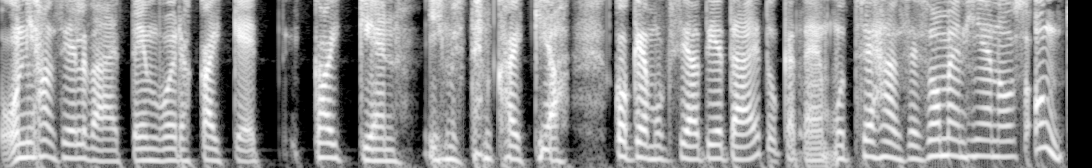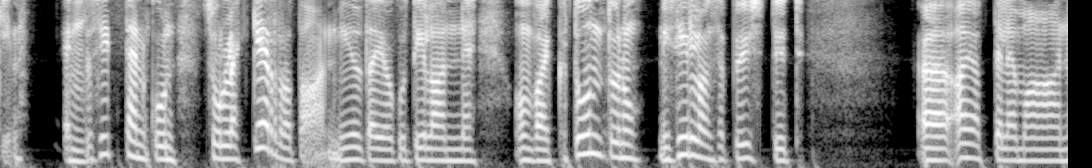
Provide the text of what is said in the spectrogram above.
On ihan selvää, että ei me voida kaikkea, kaikkien ihmisten kaikkia kokemuksia tietää etukäteen, mutta sehän se somen hienous onkin. Että mm. sitten kun sulle kerrotaan, miltä joku tilanne on vaikka tuntunut, niin silloin sä pystyt ö, ajattelemaan,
